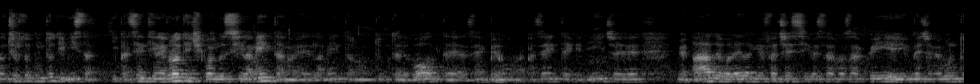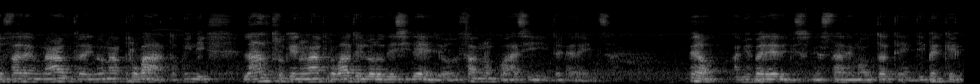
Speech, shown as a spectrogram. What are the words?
Da un certo punto di vista i pazienti nevrotici quando si lamentano e lamentano tutte le volte, ad esempio una paziente che dice mio padre voleva che io facessi questa cosa qui e io invece ne ho voluto fare un'altra e non ha approvato, quindi l'altro che non ha approvato il loro desiderio fanno quasi tenerezza. Però a mio parere bisogna stare molto attenti perché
